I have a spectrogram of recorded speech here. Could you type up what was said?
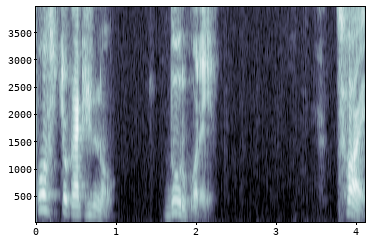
কোষ্ঠকাঠিন্য দূর করে। ছয়,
